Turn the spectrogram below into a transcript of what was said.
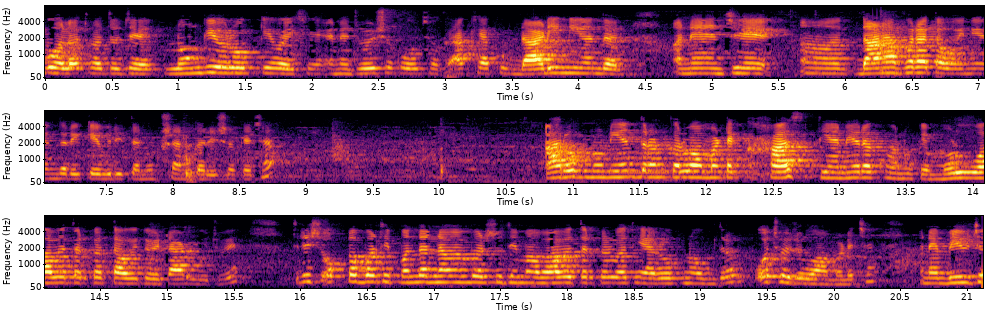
ગોલ અથવા તો જે લોંગીઓ રોગ કહેવાય છે, એને જોઈ શકો છો કે આખે આખું ડાળીની અંદર અને જે દાણા ભરાતા હોય એની અંદર એ કેવી રીતે નુકસાન કરી શકે છે. આ રોગનું નિયંત્રણ કરવા માટે ખાસ ધ્યાન એ રાખવાનું કે મૂળું વાવેતર કરતા હોય તો એ ટાળવું જોઈએ. ત્રીસ ઓક્ટોબરથી પંદર નવેમ્બર સુધીમાં વાવેતર કરવાથી આ રોગનો ઉપદ્રવ ઓછો જોવા મળે છે અને બીજ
